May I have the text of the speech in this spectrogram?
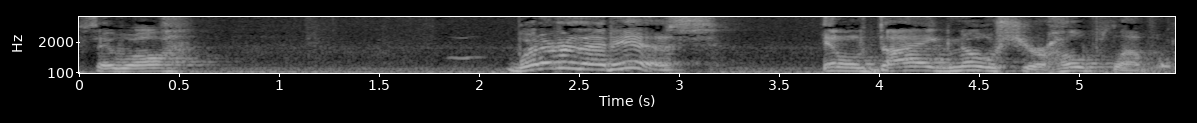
Say, well, whatever that is, it'll diagnose your hope level.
